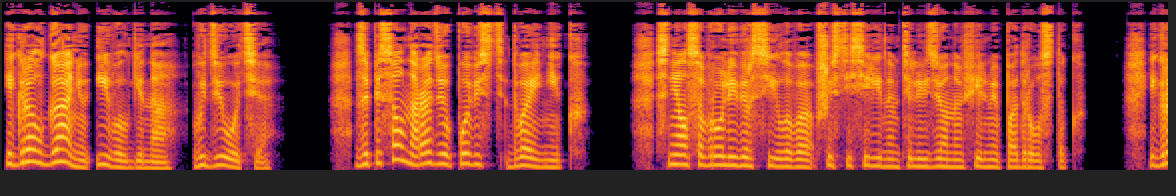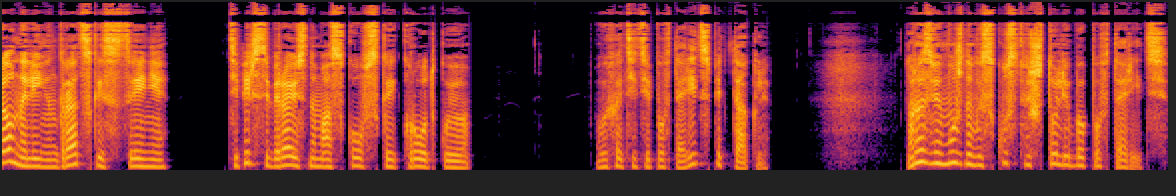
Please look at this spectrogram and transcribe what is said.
Играл Ганю Иволгина в «Идиоте», Записал на радио повесть «Двойник». Снялся в роли Версилова в шестисерийном телевизионном фильме «Подросток». Играл на ленинградской сцене. Теперь собираюсь на московской, кроткую. Вы хотите повторить спектакль? Но разве можно в искусстве что-либо повторить?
